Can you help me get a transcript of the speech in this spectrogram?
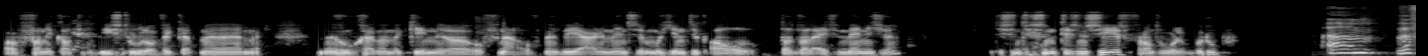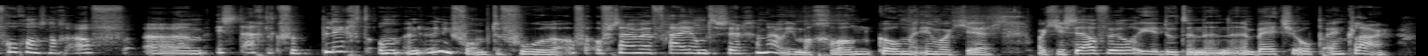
Of van ik had die stoel, of ik heb me, me, hoe ga ik met mijn kinderen, of, nou, of met bejaarde mensen. Moet je natuurlijk al dat wel even managen. Dus het is een, het is een zeer verantwoordelijk beroep. Um, we vroegen ons nog af, um, is het eigenlijk verplicht om een uniform te voeren? Of, of, zijn we vrij om te zeggen, nou je mag gewoon komen in wat je, wat je zelf wil. Je doet een, een, badge op en klaar.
